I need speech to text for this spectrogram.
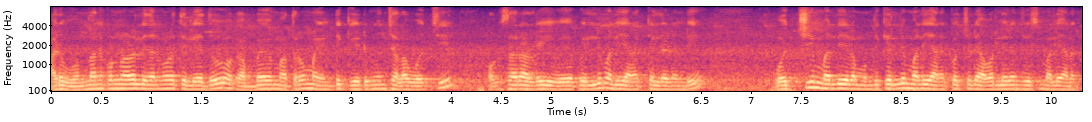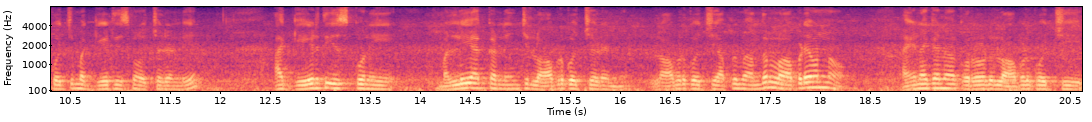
అది ఉందనుకున్నాడో లేదనుకున్నాడో తెలియదు. ఒక అబ్బాయి మాత్రం మా ఇంటి గేట్ నుంచి అలా వచ్చి ఒకసారి అలా వైపు వెళ్ళి మళ్ళీ వెనక్కి వెళ్ళాడండి. వచ్చి మళ్ళీ ఇలా ముందుకెళ్ళి మళ్ళీ వెనక్కి వచ్చాడు ఎవరు లేరని చూసి మళ్ళీ వెనక్కి వచ్చి మా గేట్ తీసుకొని వచ్చాడండి. ఆ గేట్ తీసుకొని మళ్ళీ అక్కడి నుంచి లోపలికి వచ్చాడండి. లోపలికి వచ్చి అప్పుడు మేము అందరం లోపడే ఉన్నాం. అయినా కానీ ఆ కుర్రోడు లోపలికి వచ్చి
